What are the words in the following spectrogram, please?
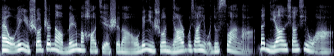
哎，我跟你说真的，没什么好解释的。我跟你说，你要是不相信我就算了，那你要相信我啊。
